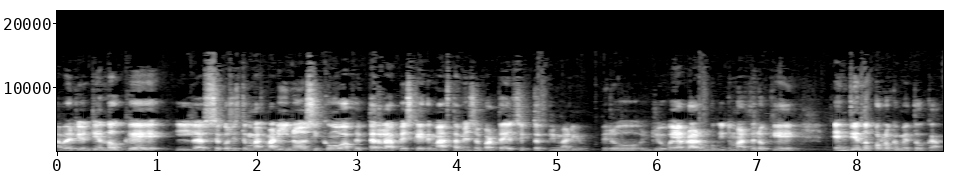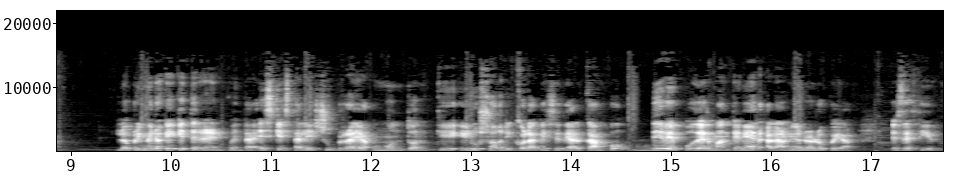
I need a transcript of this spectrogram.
A ver, yo entiendo que los ecosistemas marinos y cómo va a afectar a la pesca y demás también son parte del sector primario, pero yo voy a hablar un poquito más de lo que entiendo por lo que me toca. Lo primero que hay que tener en cuenta es que esta ley subraya un montón que el uso agrícola que se dé al campo debe poder mantener a la Unión Europea. Es decir,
